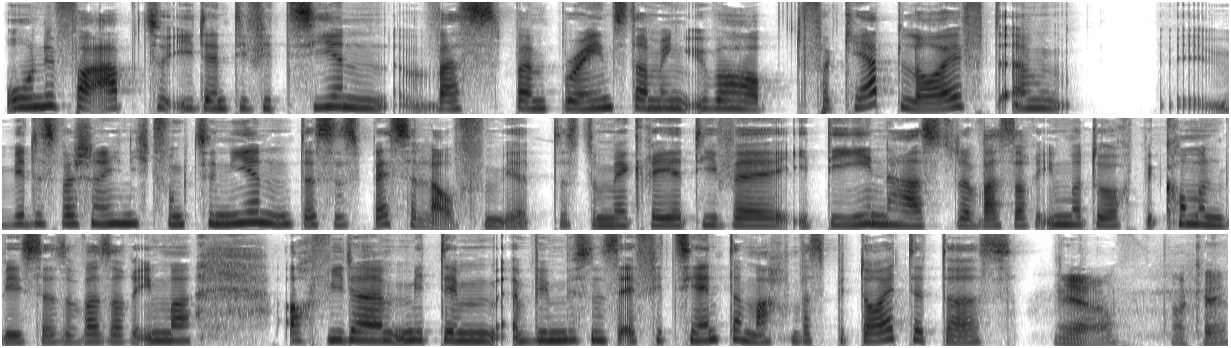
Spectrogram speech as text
ohne vorab zu identifizieren, was beim Brainstorming überhaupt verkehrt läuft, ähm, wird es wahrscheinlich nicht funktionieren, dass es besser laufen wird, dass du mehr kreative Ideen hast oder was auch immer du auch bekommen willst, also was auch immer auch wieder mit dem, wir müssen es effizienter machen. Was bedeutet das? Ja, okay.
